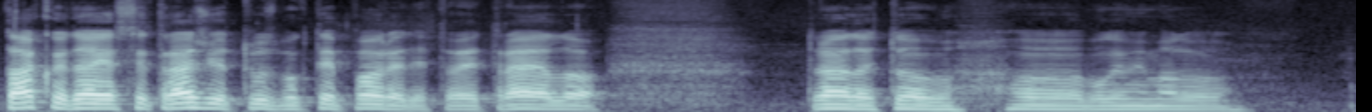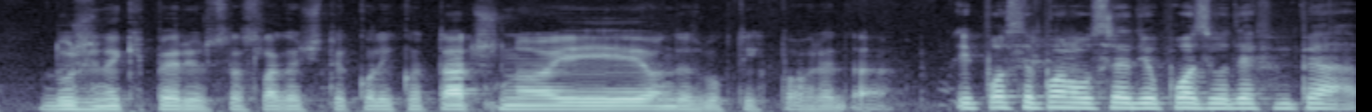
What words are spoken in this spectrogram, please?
Tako je, da, ja se tražio tu zbog te povrede. To je trajalo, trajalo je to, o, boga mi malo duži neki period, sad slagat ćete koliko tačno i onda zbog tih povreda. I posle ponovo sredio poziv od FNP-a.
